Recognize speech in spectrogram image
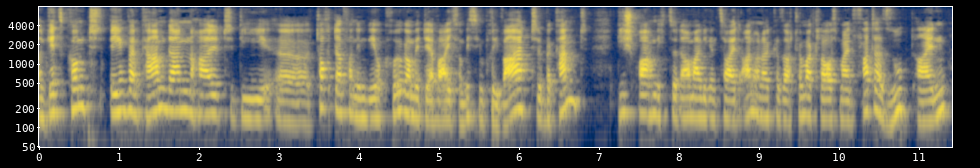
Und jetzt kommt, irgendwann kam dann halt die äh, Tochter von dem Georg Kröger, mit der war ich so ein bisschen privat bekannt. Die sprach mich zur damaligen Zeit an und hat gesagt, hör mal Klaus, mein Vater sucht einen,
